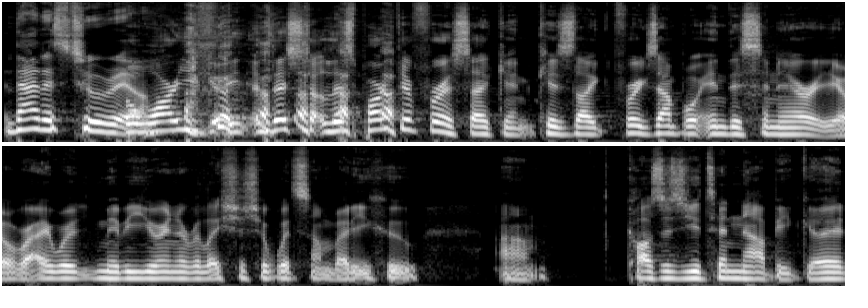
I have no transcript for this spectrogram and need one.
that is too real. But why are you? Go- let's let's park there for a second, because like for example, in this scenario, right, where maybe you're in a relationship with somebody who um, causes you to not be good.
